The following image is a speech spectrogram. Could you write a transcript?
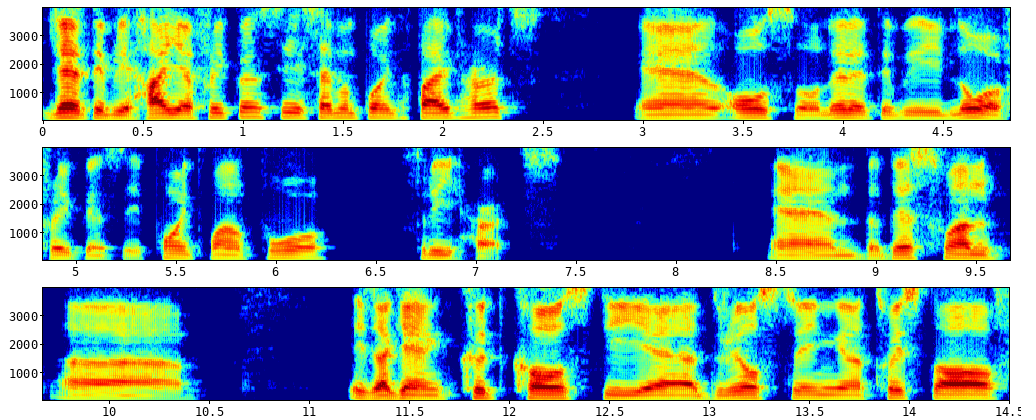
relatively higher frequency, 7.5 hertz, and also relatively lower frequency, 0.143 hertz. And this one uh, is again could cause the uh, drill string uh, twist off,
